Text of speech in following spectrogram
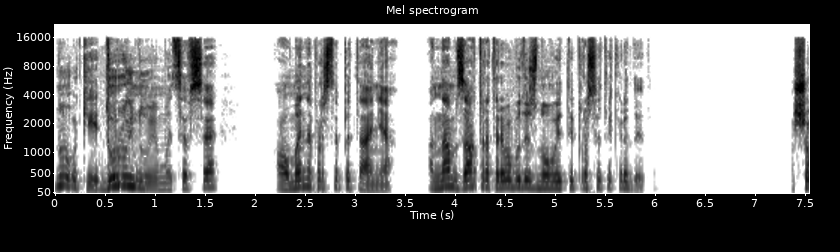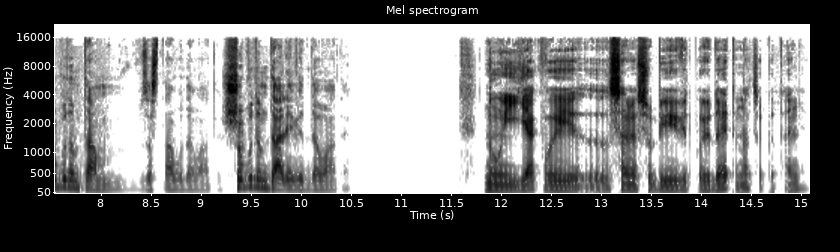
Ну окей, доруйнуємо це все. А у мене просте питання: а нам завтра треба буде знову йти просити кредити. А що будемо там в заставу давати? Що будемо далі віддавати? Ну і як ви е, самі собі відповідаєте на це питання?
